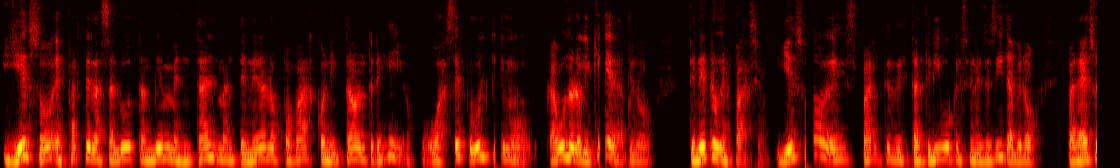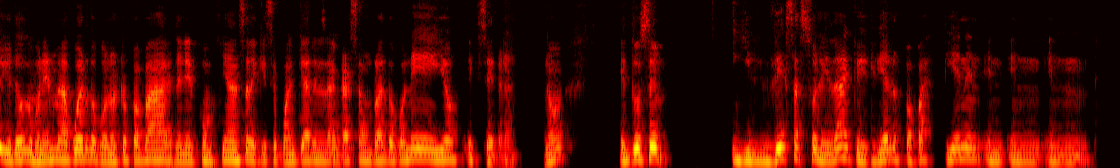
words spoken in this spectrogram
y eso es parte de la salud también mental, mantener a los papás conectados entre ellos, o hacer por último cada uno lo que quiera, pero tener un espacio. Y eso es parte de esta tribu que se necesita, pero para eso yo tengo que ponerme de acuerdo con otros papás, tener confianza de que se puedan quedar en la casa un rato con ellos, etcétera, ¿no? Entonces, y de esa soledad que hoy día los papás tienen en, en, en,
